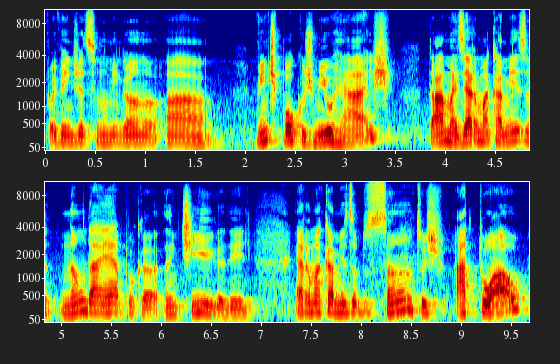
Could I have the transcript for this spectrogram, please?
Foi vendida, se eu não me engano, a 20 e poucos mil reais, tá? Mas era uma camisa não da época antiga dele. Era uma camisa do Santos, atual,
